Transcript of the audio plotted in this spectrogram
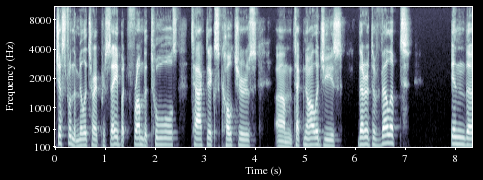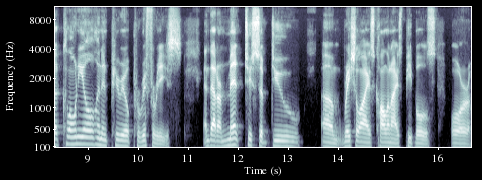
just from the military per se, but from the tools, tactics, cultures, um, technologies that are developed in the colonial and imperial peripheries and that are meant to subdue um, racialized, colonized peoples or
